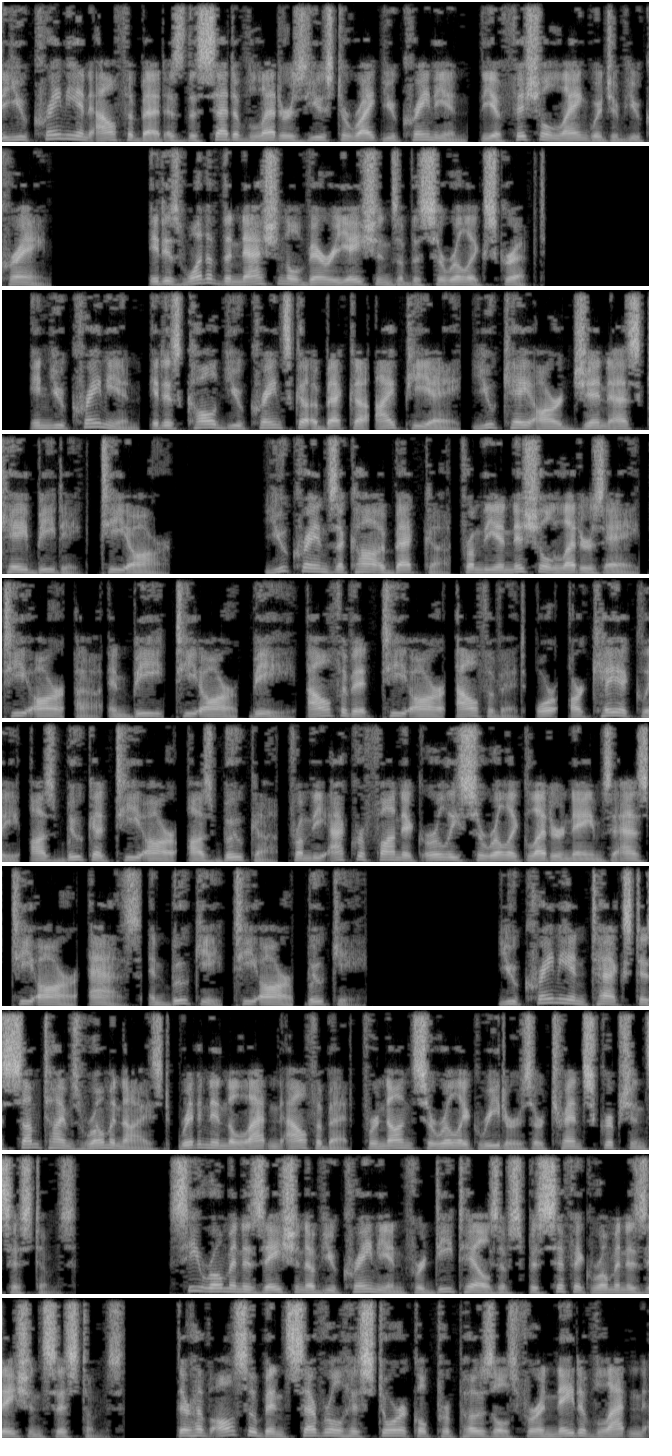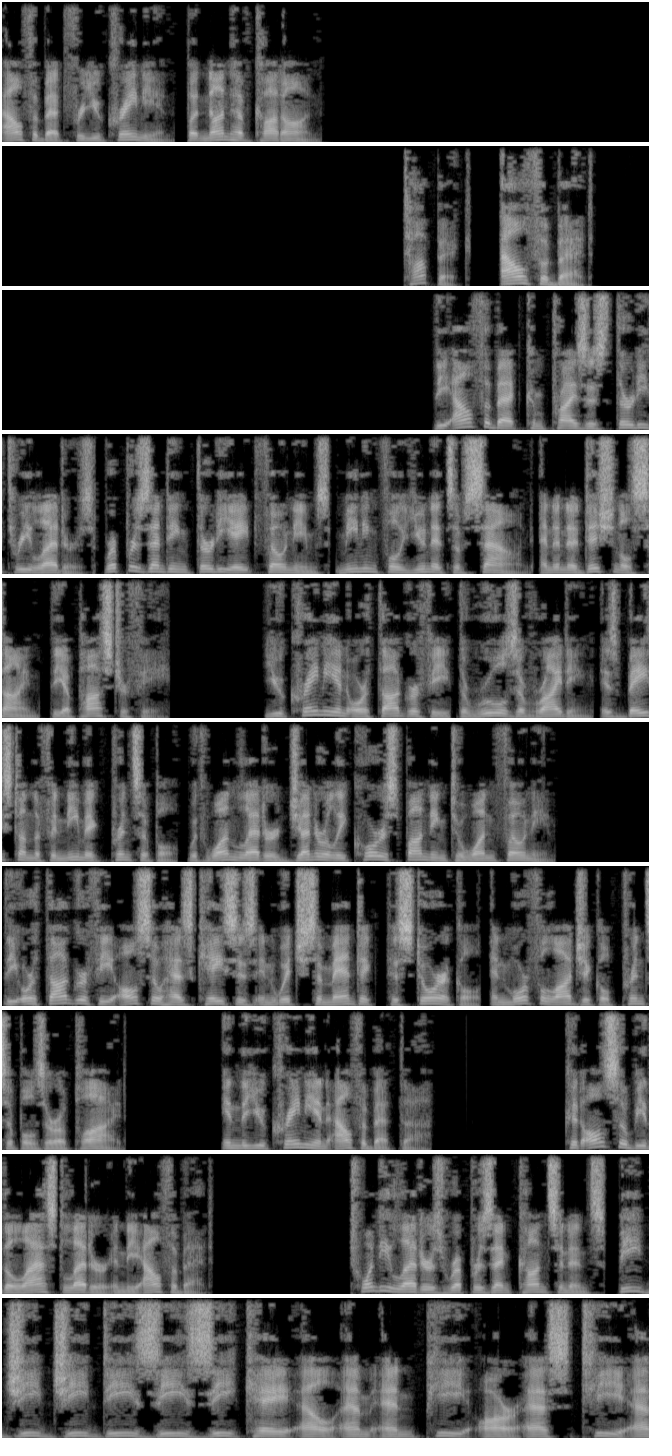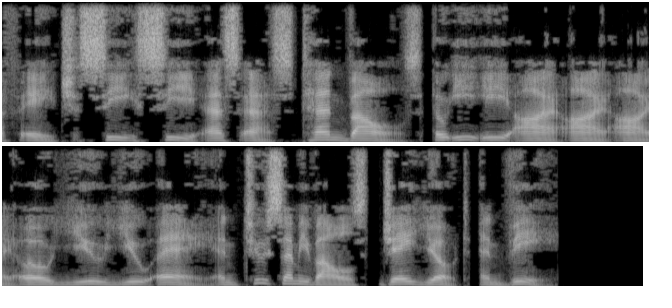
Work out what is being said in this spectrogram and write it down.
The Ukrainian alphabet is the set of letters used to write Ukrainian, the official language of Ukraine. It is one of the national variations of the Cyrillic script. In Ukrainian, it is called Ukrainska abetka IPA, UKR Jin SK tr. Ukrainska abetka, from the initial letters A, tr, a and B, tr, b, alphabet tr, alphabet, or, archaically, azbuka tr, azbuka, from the acrophonic early Cyrillic letter names as tr, as and buki tr, buki. Ukrainian text is sometimes Romanized, written in the Latin alphabet, for non-Cyrillic readers or transcription systems. See Romanization of Ukrainian for details of specific romanization systems. There have also been several historical proposals for a native Latin alphabet for Ukrainian, but none have caught on. Alphabet The alphabet comprises 33 letters, representing 38 phonemes meaningful units of sound and an additional sign, the apostrophe. Ukrainian orthography the rules of writing is based on the phonemic principle, with one letter generally corresponding to one phoneme. The orthography also has cases in which semantic, historical, and morphological principles are applied. In the Ukrainian alphabet the could also be the last letter in the alphabet. Twenty letters represent consonants, B G G D Z Z K L M N P R S T F H C C S S ten vowels, O E E I I I O U U A and two semivowels, J Yot, and V.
